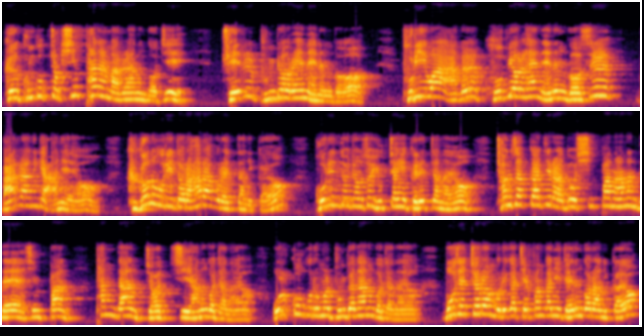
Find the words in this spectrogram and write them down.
그 궁극적 심판을 말을 하는 거지 죄를 분별해내는 것, 불의와 악을 구별해내는 것을 말을 하는 게 아니에요. 그거는 우리더러 하라고 그랬다니까요. 고린도전서 6장에 그랬잖아요. 천사까지라도 심판하는데 심판, 판단, 저지 하는 거잖아요. 옳고 그름을 분별하는 거잖아요. 모세처럼 우리가 재판관이 되는 거라니까요.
